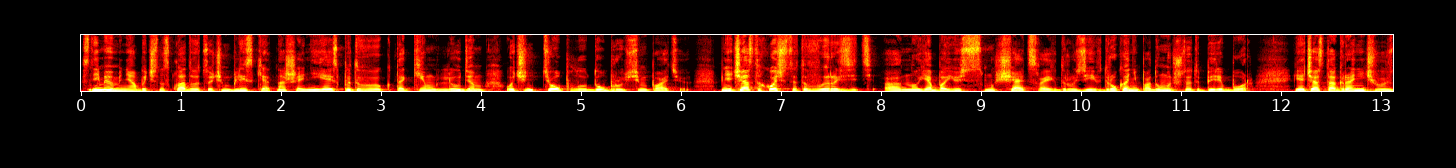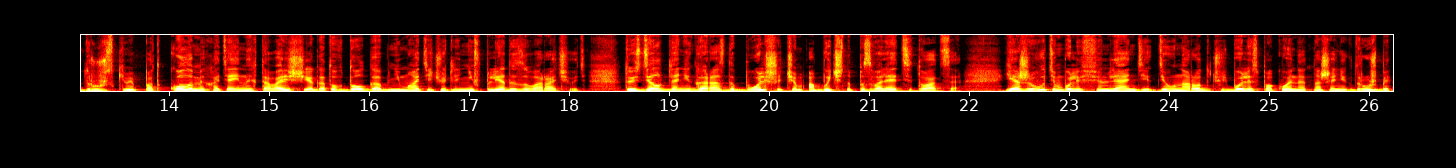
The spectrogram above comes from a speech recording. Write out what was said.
С ними у меня обычно складываются очень близкие отношения. Я испытываю к таким людям очень теплую, добрую симпатию. Мне часто хочется это выразить, а, но я боюсь смущать своих друзей. Вдруг они подумают, что это перебор. Я часто ограничиваюсь дружескими подколами, хотя иных товарищей я готов долго обнимать и чуть ли не в пледы заворачивать. То есть сделать для них гораздо больше, чем обычно позволяет ситуация. Я живу, тем более в Финляндии, где у народа чуть более спокойное отношение к дружбе.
